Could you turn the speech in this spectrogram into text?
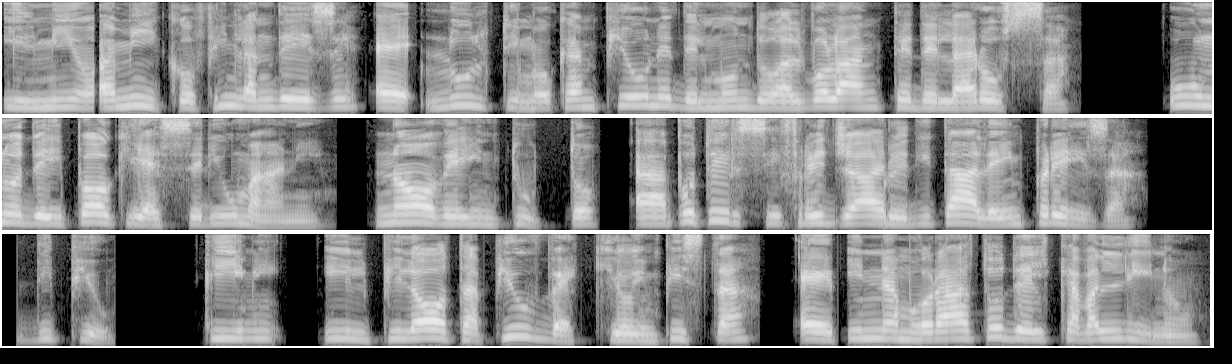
Il mio amico finlandese è l'ultimo campione del mondo al volante della rossa. Uno dei pochi esseri umani, nove in tutto, a potersi fregiare di tale impresa. Di più. Kimi, il pilota più vecchio in pista, è innamorato del cavallino.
